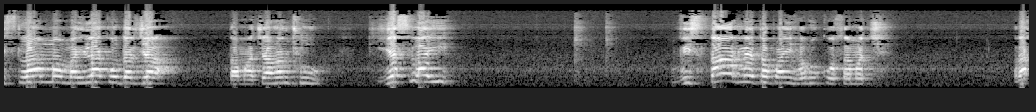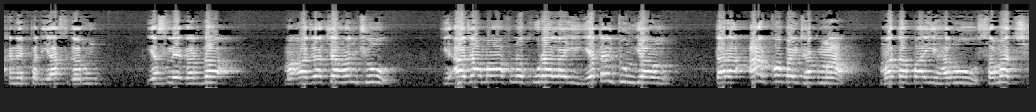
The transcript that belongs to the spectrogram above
इस्लाममा महिलाको दर्जा। त म चाहन्छु यसलाई विस्तारले तपाईँहरूको समक्ष राख्ने प्रयास गरौँ। यसले गर्दा म अझ चाहन्छु कि आज म आफ्नो कुरालाई यतै टुङ्ग्याउँ, तर अर्को बैठकमा म तपाईँहरू समक्ष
